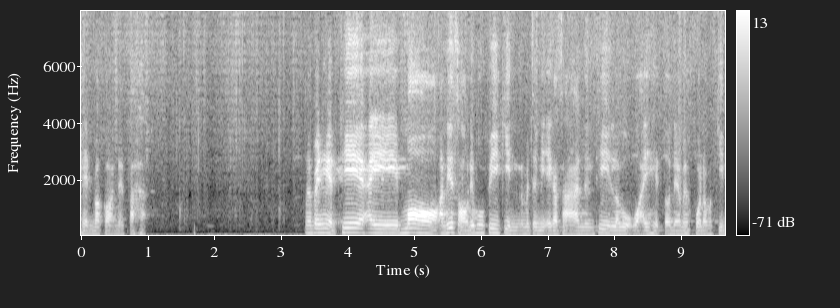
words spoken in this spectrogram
เห็นมาก่อนในป่า มันเป็นเห็ดที่ไอหม้ออันที่สองที่พวกพี่กิน มันจะมีเอกสารอันหนึ่งที่ระบุว่าไอเห็ดตัวเนี้ยไม่ควรเอามากิน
